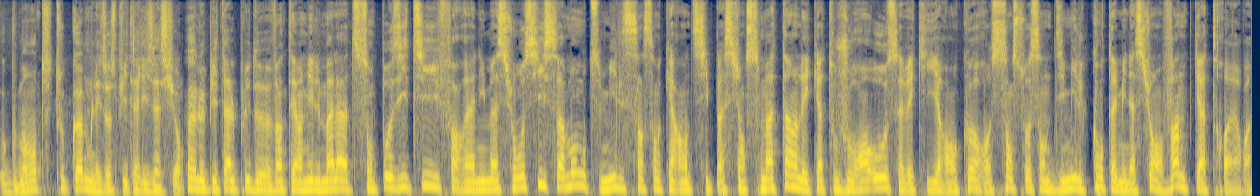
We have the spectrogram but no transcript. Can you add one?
augmentent, tout comme les hospitalisations. À l'hôpital, plus de 21 000 malades sont positifs. En réanimation aussi, ça monte. 1546 patients ce matin. Les cas toujours en hausse avec hier encore 170 000 contaminations en 24 heures.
